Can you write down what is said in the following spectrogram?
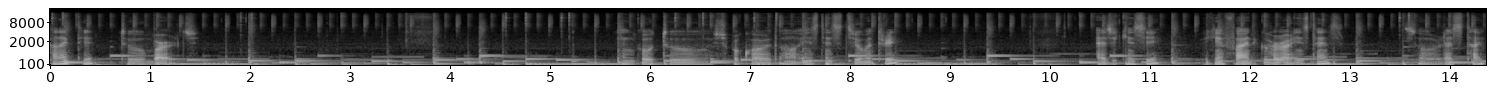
connect it to merge. And go to superquad uh, instance geometry. As you can see we can find color instance let's type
